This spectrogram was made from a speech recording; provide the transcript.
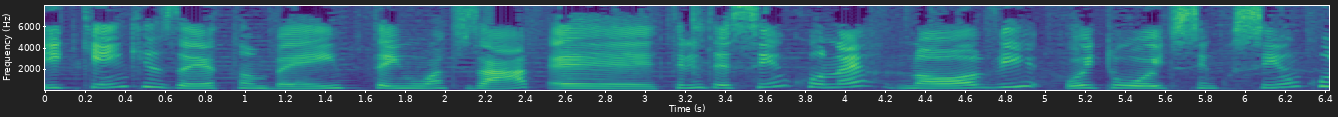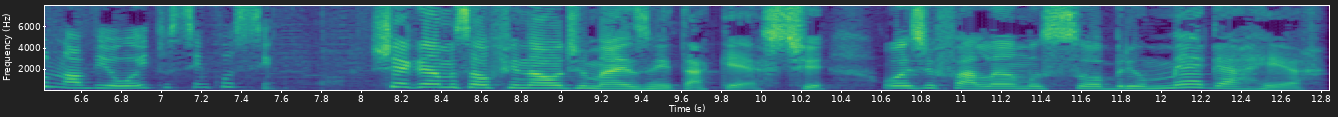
E quem quiser também tem o WhatsApp, é 35, né? 98855 9855. Chegamos ao final de mais um Itacast. Hoje falamos sobre o Mega Hair.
